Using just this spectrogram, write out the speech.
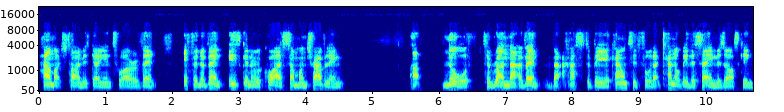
how much time is going into our event. If an event is going to require someone traveling north to run that event that has to be accounted for that cannot be the same as asking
